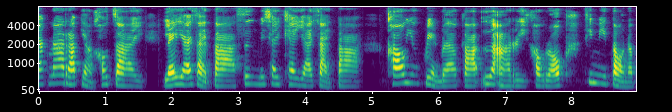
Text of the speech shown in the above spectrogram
ยักหน้ารับอย่างเข้าใจ และย้ายสายตาซึ่งไม่ใช่แค่ย้ายสายตา เขายังเปลี่ยนแววตาเอื้ออารีเคารพ ที่มีต่อนับ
